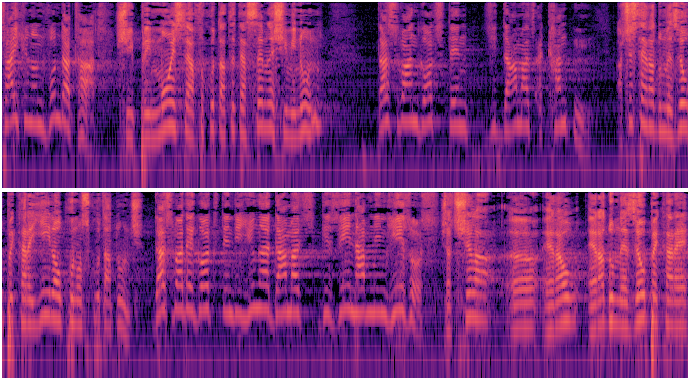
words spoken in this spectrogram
Zeichen und Wunder tat. și prin Moise a făcut atâtea semne și minuni. Das war ein Gott, den sie damals erkannten. Acesta era Dumnezeu pe care ei l-au cunoscut atunci. Das war der Gott, den die Jünger damals gesehen haben in Jesus. Și acela uh, erau, era Dumnezeu pe care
